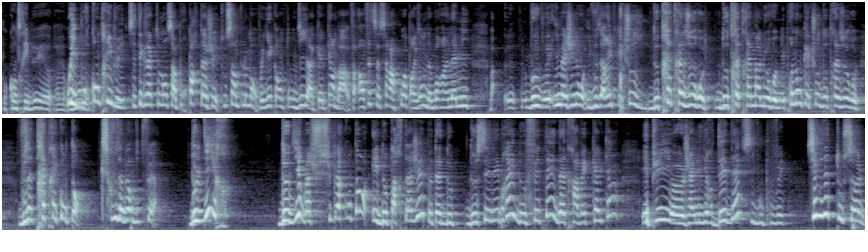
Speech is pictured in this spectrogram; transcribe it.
Pour contribuer Oui, pour contribuer, c'est exactement ça, pour partager, tout simplement. Vous voyez, quand on dit à quelqu'un, bah, en fait, ça sert à quoi, par exemple, d'avoir un ami? Bah, Imaginons, il vous arrive quelque chose de très très heureux, ou de très très malheureux, mais prenons quelque chose de très heureux. Vous êtes très très content. Qu'est-ce que vous avez envie de faire? De le dire de dire bah, je suis super content et de partager, peut-être de, célébrer, de fêter, d'être avec quelqu'un. Et puis, euh, j'allais dire d'aider si vous pouvez. Si vous êtes tout seul,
